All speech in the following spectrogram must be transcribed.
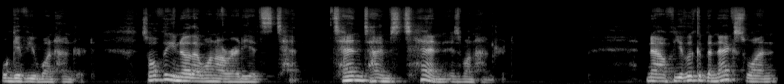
will give you 100. So hopefully you know that one already, it's 10. 10 times 10 is 100. Now, if you look at the next one,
